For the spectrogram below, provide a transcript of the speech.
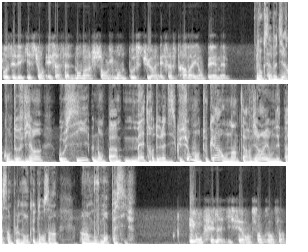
poser des questions. Et ça, ça demande un changement de posture et ça se travaille en PNL. Donc ça veut dire qu'on devient aussi, non pas maître de la discussion, mais en tout cas on intervient et on n'est pas simplement que dans un, un, mouvement passif. Et on fait la différence en faisant ça.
